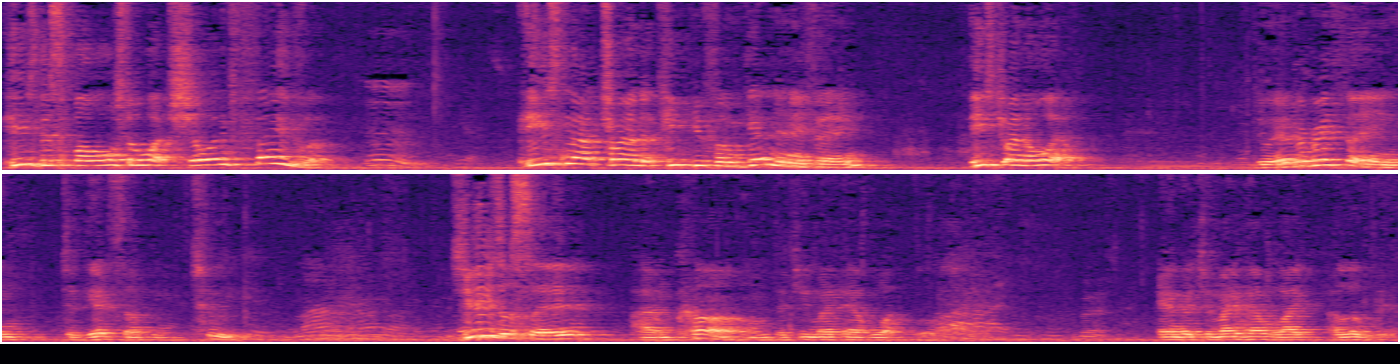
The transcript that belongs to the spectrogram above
He's disposed to what? Showing favor. Mm. He's not trying to keep you from getting anything. He's trying to what? Do everything to get something to you. Jesus said, I am come that you might have what? Life. And that you might have life a little bit.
